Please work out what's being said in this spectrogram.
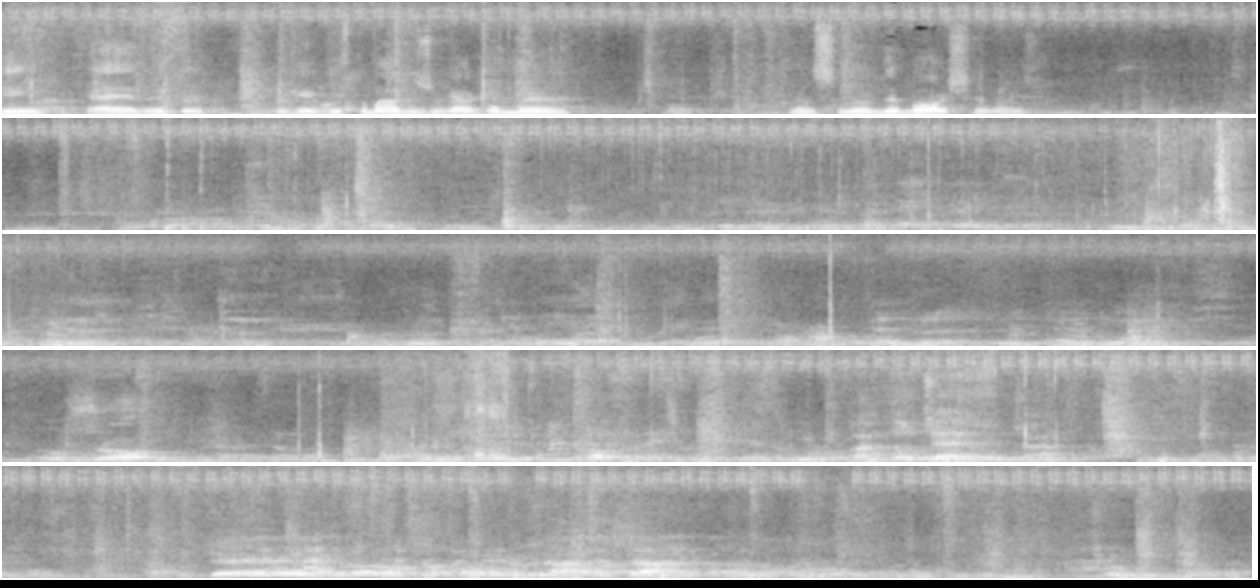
Sim, é, porque é acostumado a jogar com o lançador de bocha, Quanto c'è? C'è la roccia già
